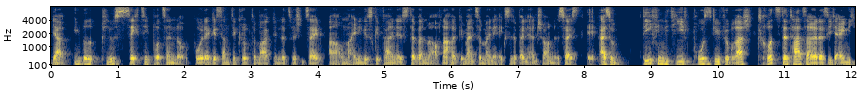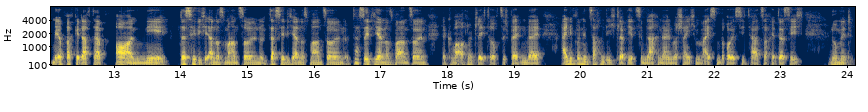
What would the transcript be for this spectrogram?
ja, über plus 60 Prozent, obwohl der gesamte Kryptomarkt in der Zwischenzeit äh, um einiges gefallen ist. Da werden wir auch nachher gemeinsam meine Excel-Tabelle anschauen. Das heißt, äh, also definitiv positiv überrascht, trotz der Tatsache, dass ich eigentlich mehrfach gedacht habe, oh nee, das hätte ich anders machen sollen und das hätte ich anders machen sollen und das hätte ich anders machen sollen. Da kommen wir auch noch gleich darauf zu sprechen, weil eine von den Sachen, die ich glaube jetzt im Nachhinein wahrscheinlich am meisten bereue, ist die Tatsache, dass ich nur mit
